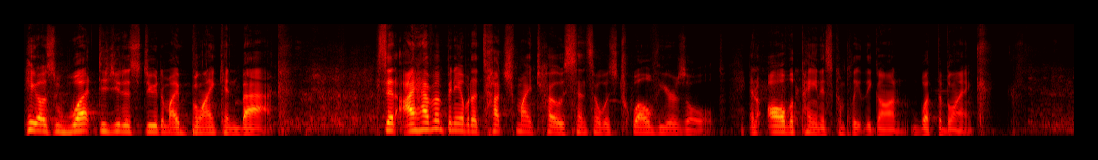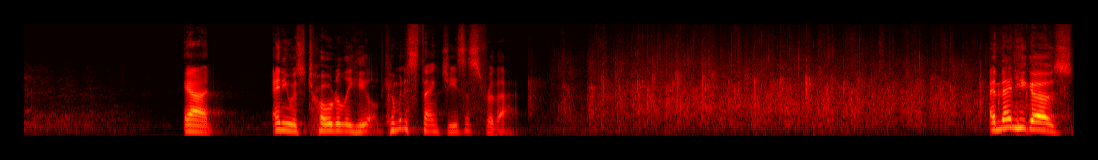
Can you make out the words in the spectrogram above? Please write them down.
He goes, What did you just do to my blanking back? He said, I haven't been able to touch my toes since I was 12 years old, and all the pain is completely gone. What the blank? And, and he was totally healed. Can we just thank Jesus for that? And then he goes,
